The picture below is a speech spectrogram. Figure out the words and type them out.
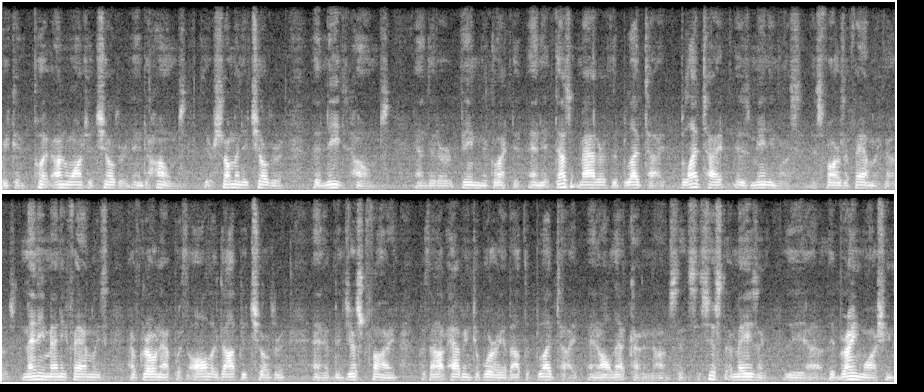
we can put unwanted children into homes. There's so many children that need homes and that are being neglected. And it doesn't matter the blood type blood type is meaningless as far as a family goes. Many, many families have grown up with all adopted children and have been just fine without having to worry about the blood type and all that kind of nonsense. It's just amazing the, uh, the brainwashing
